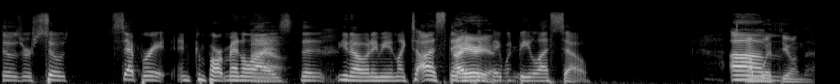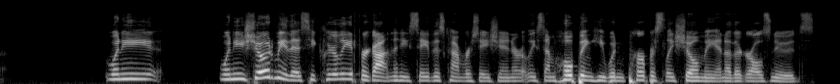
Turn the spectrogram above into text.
those are so separate and compartmentalized that you know what I mean? Like to us they I, I think you. they would be less so. Um, I'm with you on that. When he when he showed me this, he clearly had forgotten that he saved this conversation, or at least I'm hoping he wouldn't purposely show me another girl's nudes.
